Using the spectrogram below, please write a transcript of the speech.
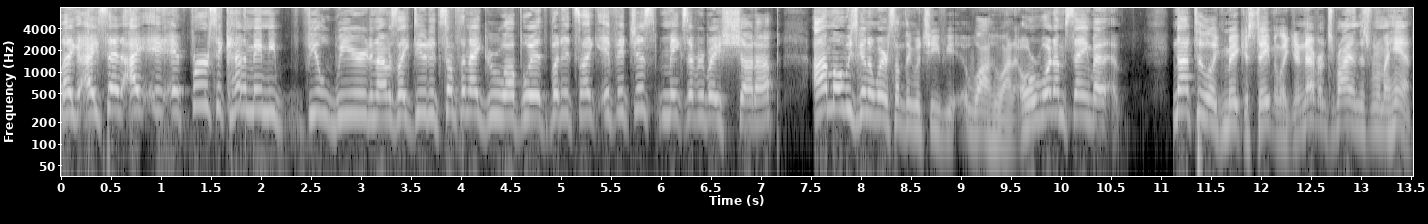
Like I said, I at first it kind of made me feel weird, and I was like, dude, it's something I grew up with. But it's like if it just makes everybody shut up, I'm always to wear something with Chief Wahoo on it. Or what I'm saying by not to like make a statement like you're never trying this from my hand,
